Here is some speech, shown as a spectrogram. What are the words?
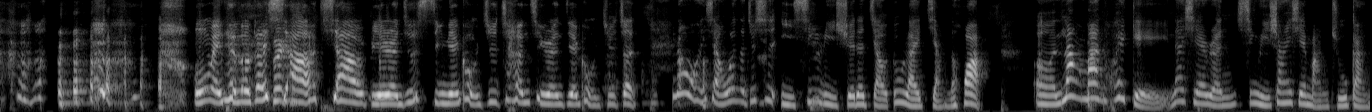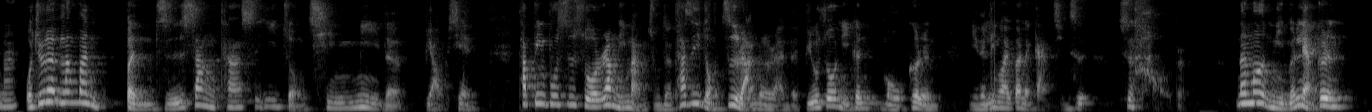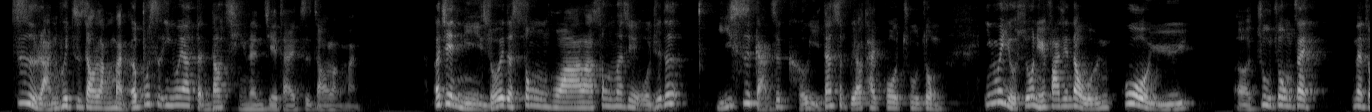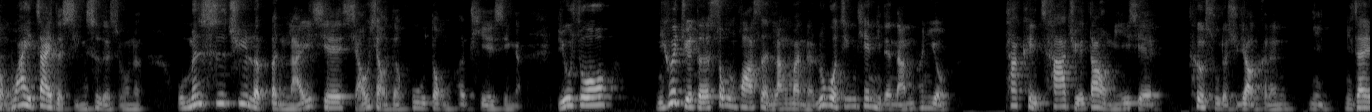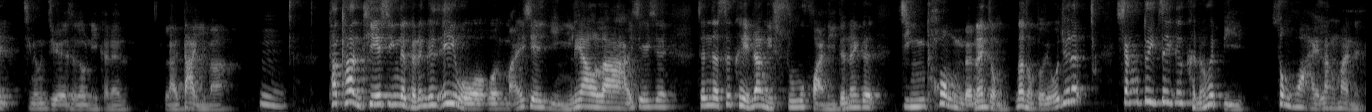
我每天都在吓吓别人，就是新年恐惧症、情人节恐惧症。那我很想问的就是，以心理学的角度来讲的话，呃，浪漫会给那些人心理上一些满足感吗？我觉得浪漫本质上它是一种亲密的表现。它并不是说让你满足的，它是一种自然而然的。比如说，你跟某个人，你的另外一半的感情是是好的，那么你们两个人自然会制造浪漫，而不是因为要等到情人节才制造浪漫。而且你所谓的送花啦、送那些，我觉得仪式感是可以，但是不要太过注重，因为有时候你会发现到我们过于呃注重在那种外在的形式的时候呢，我们失去了本来一些小小的互动和贴心啊，比如说。你会觉得送花是很浪漫的。如果今天你的男朋友，他可以察觉到你一些特殊的需要，可能你你在情人节的时候，你可能来大姨妈，嗯，他他很贴心的，可能跟哎我我买一些饮料啦，一些一些真的是可以让你舒缓你的那个经痛的那种那种东西。我觉得相对这个可能会比送花还浪漫呢，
